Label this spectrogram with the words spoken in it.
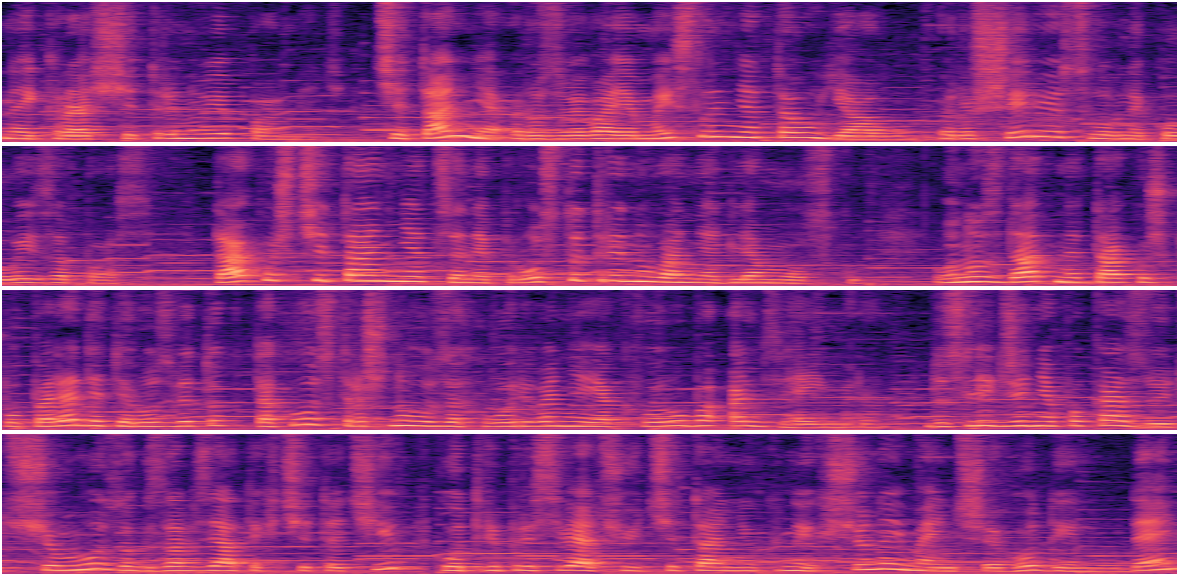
найкраще тренує пам'ять. Читання розвиває мислення та уяву, розширює словниковий запас. Також читання це не просто тренування для мозку. Воно здатне також попередити розвиток такого страшного захворювання, як хвороба Альцгеймера. Дослідження показують, що мозок завзятих читачів, котрі присвячують читанню книг щонайменше годину в день,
